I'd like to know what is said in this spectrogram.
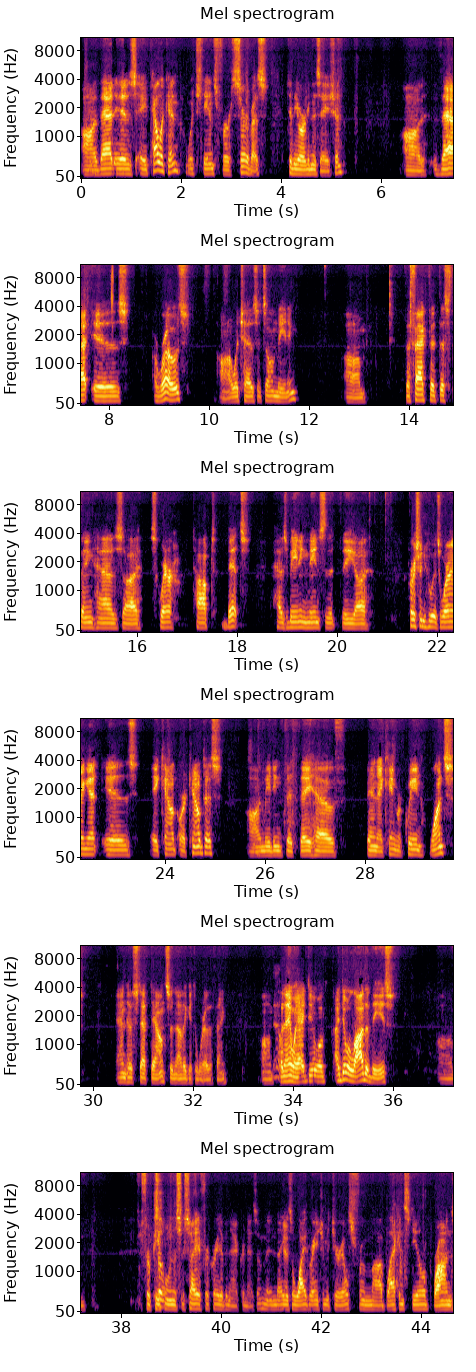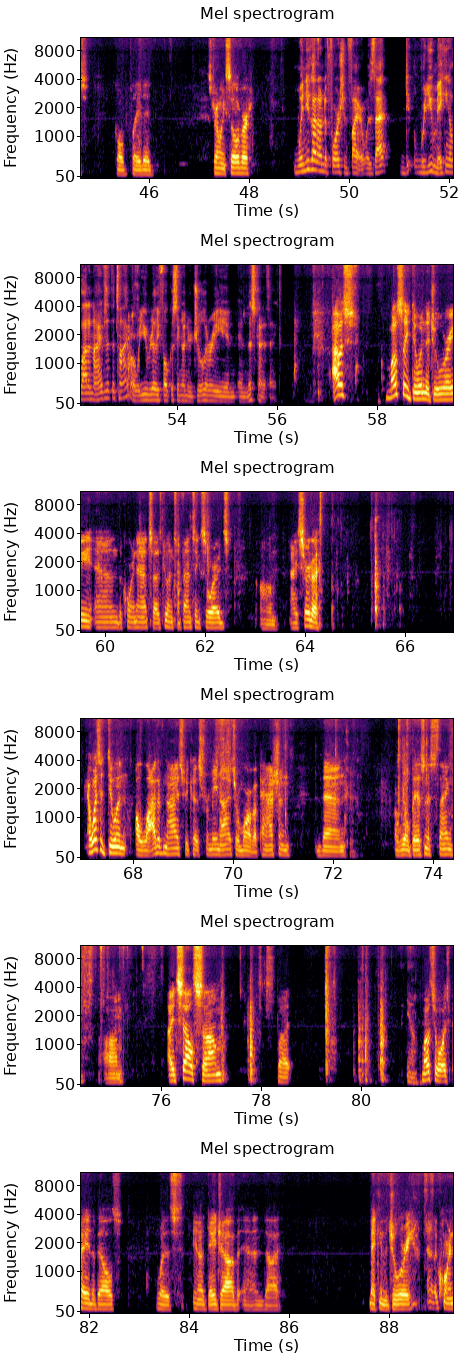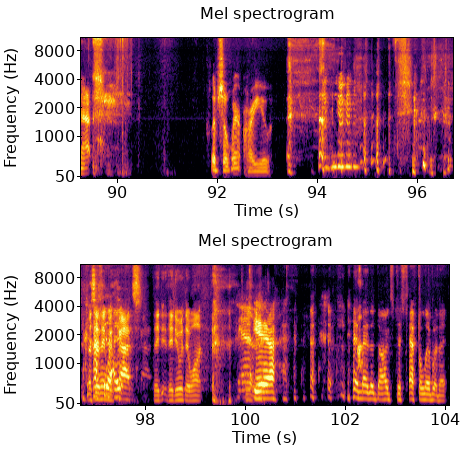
Uh, that is a pelican, which stands for service, to the organization. Uh, that is a rose, uh, which has its own meaning. Um, the fact that this thing has uh, square topped bits has meaning means that the uh, person who is wearing it is a count or countess, uh, meaning that they have been a king or queen once and have stepped down, so now they get to wear the thing. Um, Oh. But anyway, I do a, I do a lot of these um, for people So- in the Society for Creative Anachronism, and I Yeah. use a wide range of materials from uh, black and steel, bronze, gold plated, sterling silver. When you got onto Forged in Fire, was that were you making a lot of knives at the time, or were you really focusing on your jewelry and, and this kind of thing? I was mostly doing the jewelry and the coronets. I was doing some fencing swords. Um, I sort of, I wasn't doing a lot of knives because for me, knives were more of a passion than a real business thing. Um, I'd sell some, but you know, most of what was paying the bills was you know day job and uh, making the jewelry and the coronets. Calypso, where are you? That's the thing with I- cats. They do, they do what they want. yeah. Yeah. and then the dogs just have to live with it.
